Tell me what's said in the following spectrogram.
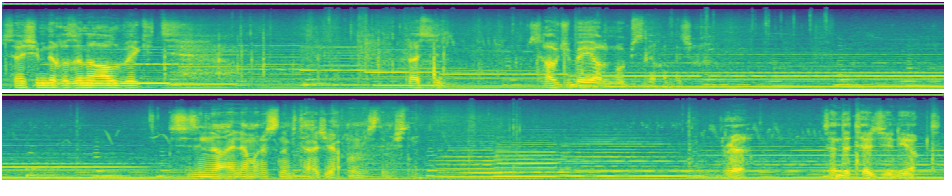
Sen şimdi kızını al ve git. Tahsin, savcı bey alın o bizde kalacak. Sizinle ailem arasında bir tercih yapmamı istemiştin. Öyle. Sen de tercihini yaptın.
